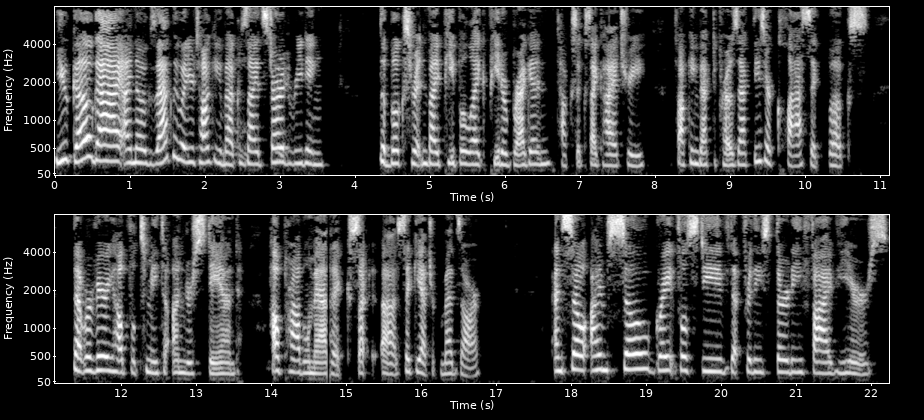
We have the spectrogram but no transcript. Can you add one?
you go guy. I know exactly what you're talking about because I had started reading the books written by people like Peter Breggin, Toxic Psychiatry, Talking Back to Prozac. These are classic books that were very helpful to me to understand how problematic uh, psychiatric meds are. And so I'm so grateful, Steve, that for these 35 years,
